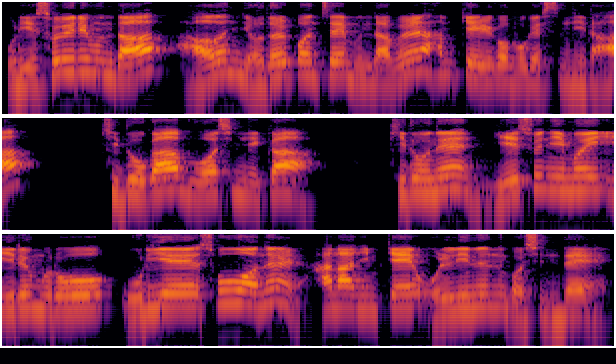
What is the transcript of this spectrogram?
우리 소율이 문답 98번째 문답을 함께 읽어보겠습니다. 기도가 무엇입니까? 기도는 예수님의 이름으로 우리의 소원을 하나님께 올리는 것인데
